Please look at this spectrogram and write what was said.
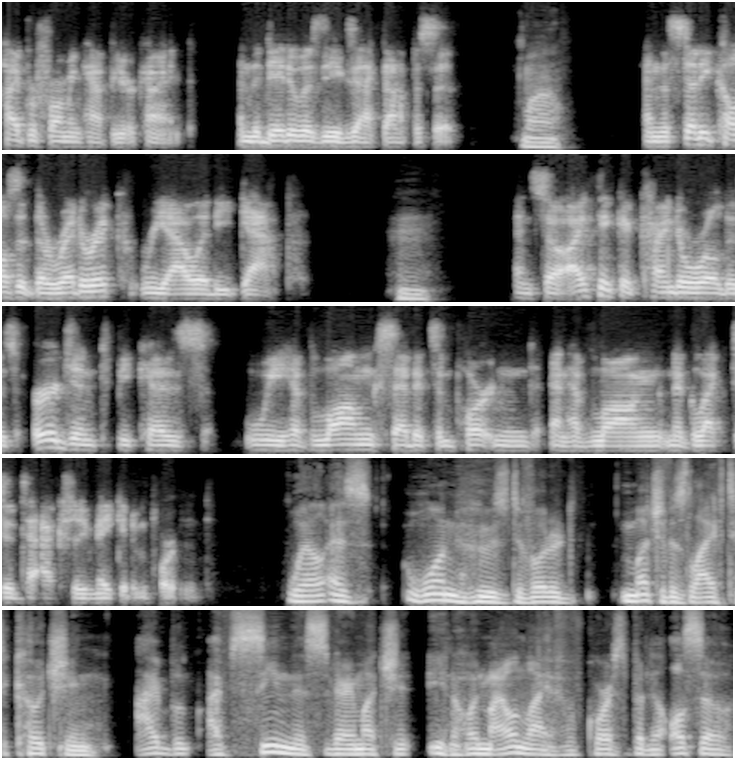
High performing, happier kind. And the data was the exact opposite. Wow. And the study calls it the rhetoric reality gap. Hmm. And so I think a kinder world is urgent because we have long said it's important and have long neglected to actually make it important. Well, as one who's devoted much of his life to coaching, I've, I've seen this very much, you know, in my own life, of course, but also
